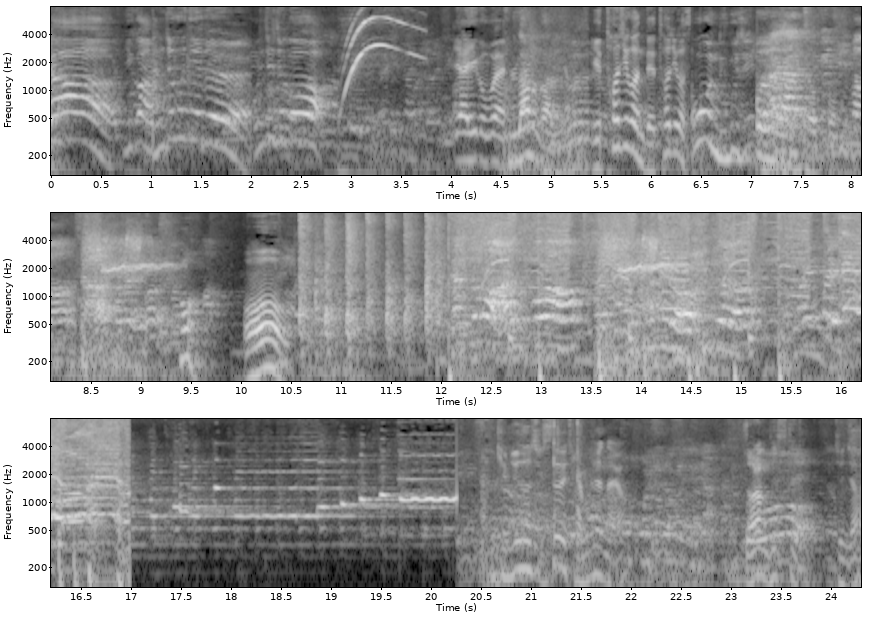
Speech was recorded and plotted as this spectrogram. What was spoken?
야 이거 안정은이 애들. 언제 저거 야 이거 뭐야? 불나는 거 아니야? 이게 터지건데 터지건. 오 누구지? 오 씨 수능 잘 보셨나요? 너랑 비슷해. 진짜?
